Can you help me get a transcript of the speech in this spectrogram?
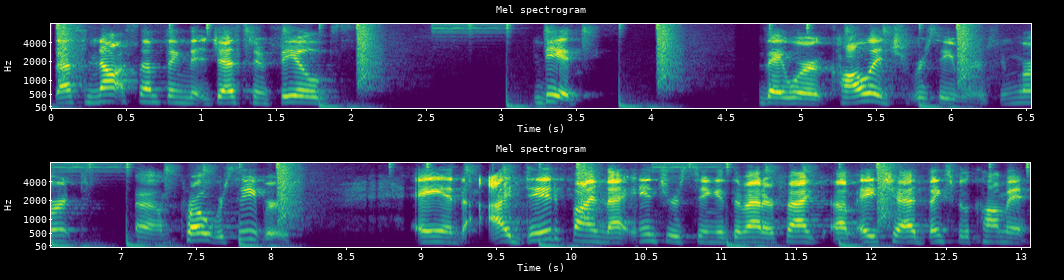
That's not something that Justin Fields did. They were college receivers, they weren't um, pro receivers. And I did find that interesting. As a matter of fact, um, A. Chad, thanks for the comment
